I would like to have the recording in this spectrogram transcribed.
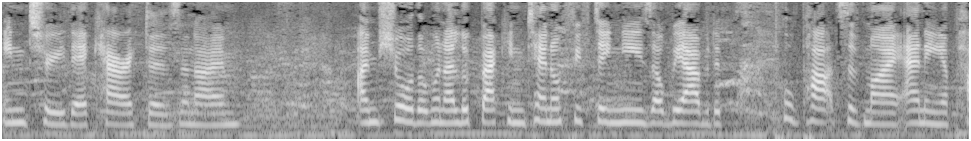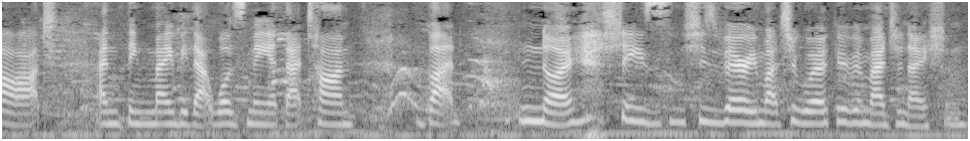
into their characters, and I'm I'm sure that when I look back in 10 or 15 years, I'll be able to pull parts of my Annie apart and think maybe that was me at that time. But no, she's, she's very much a work of imagination.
